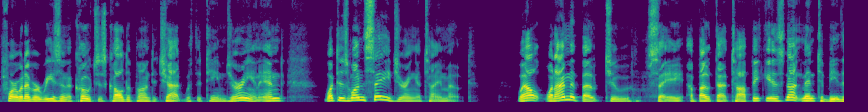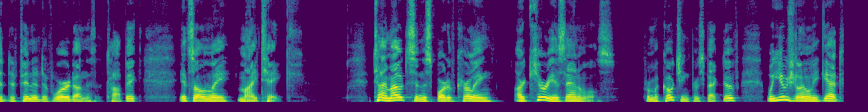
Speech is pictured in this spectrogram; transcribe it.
for whatever reason a coach is called upon to chat with the team during an end, what does one say during a timeout? Well, what I'm about to say about that topic is not meant to be the definitive word on the topic. It's only my take. Timeouts in the sport of curling are curious animals. From a coaching perspective, we usually only get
